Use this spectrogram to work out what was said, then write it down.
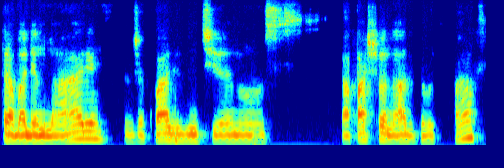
trabalhando na área, então já quase 20 anos apaixonado pelo que faço.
